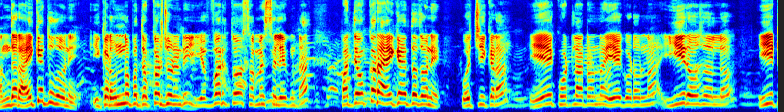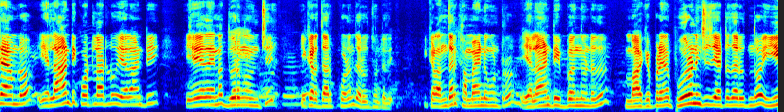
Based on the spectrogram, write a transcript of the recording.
అందరు ఐక్యతతోని ఇక్కడ ఉన్న ప్రతి ఒక్కరు చూడండి ఎవరితో సమస్య లేకుండా ప్రతి ఒక్కరు ఐక్యతతోని వచ్చి ఇక్కడ ఏ కొట్లాట ఉన్నా ఏ గొడవ ఉన్నా ఈ రోజుల్లో ఈ టైంలో ఎలాంటి కొట్లాట్లు ఎలాంటి ఏదైనా దూరంగా ఉంచి ఇక్కడ జరుపుకోవడం జరుగుతుంటుంది. ఇక్కడ అందరు కమాండ్గా ఉంటారు. ఎలాంటి ఇబ్బంది ఉండదు. మాకు ఎప్పుడైనా పూర్వం నుంచి ఎట్లా జరుగుతుందో ఈ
